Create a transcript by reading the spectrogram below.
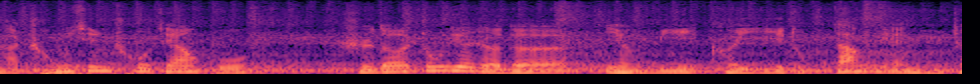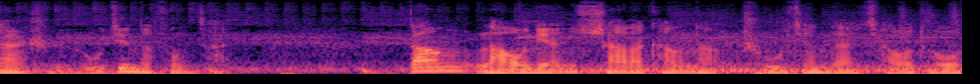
他重新出江湖，使得《终结者》的影迷可以一睹当年女战士如今的风采。当老年莎拉康纳出现在桥头，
